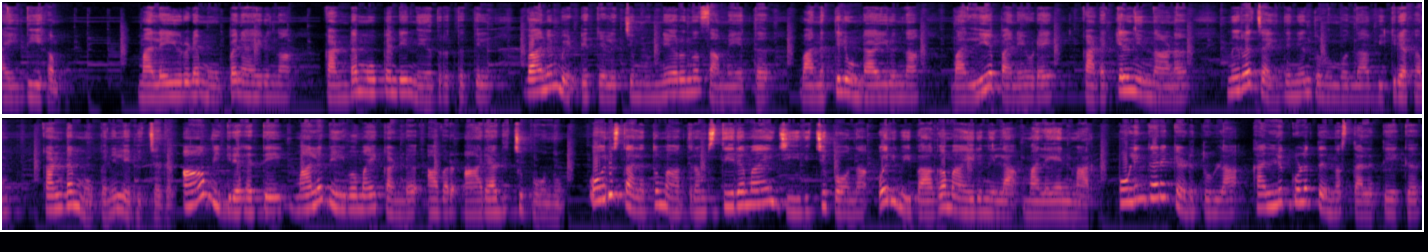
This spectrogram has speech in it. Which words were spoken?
ഐതിഹ്യം. മലയൂരുടെ മൂപ്പനായിരുന്ന കണ്ടമൂപ്പന്റെ നേതൃത്വത്തിൽ വനം വെട്ടിത്തെളിച്ച് മുന്നേറുന്ന സമയത്ത് വനത്തിലുണ്ടായിരുന്ന വലിയ പനയുടെ കടയ്ക്കൽ നിന്നാണ് നിറചൈതന്യം തുളുമ്പുന്ന വിഗ്രഹം കണ്ടമൂപ്പന് ലഭിച്ചത്. ആ വിഗ്രഹത്തെ മലദൈവമായി കണ്ട് അവർ ആരാധിച്ചു പോന്നു. ഒരു സ്ഥലത്തു മാത്രം സ്ഥിരമായി ജീവിച്ചു പോന്ന ഒരു വിഭാഗമായിരുന്നില്ല മലയന്മാർ. പുളിങ്കരയ്ക്കടുത്തുള്ള കല്ലുക്കുളത്ത് എന്ന സ്ഥലത്തേക്ക്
